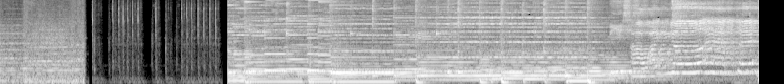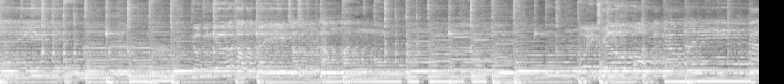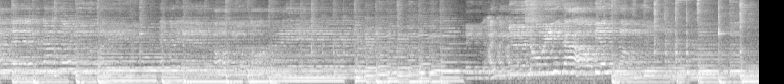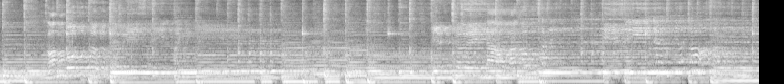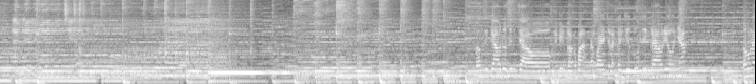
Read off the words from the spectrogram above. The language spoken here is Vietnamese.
đường Vâng, cao, Audio xin chào quý vị và các bạn đã quay trở lại kênh youtube Zika Audio nhé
